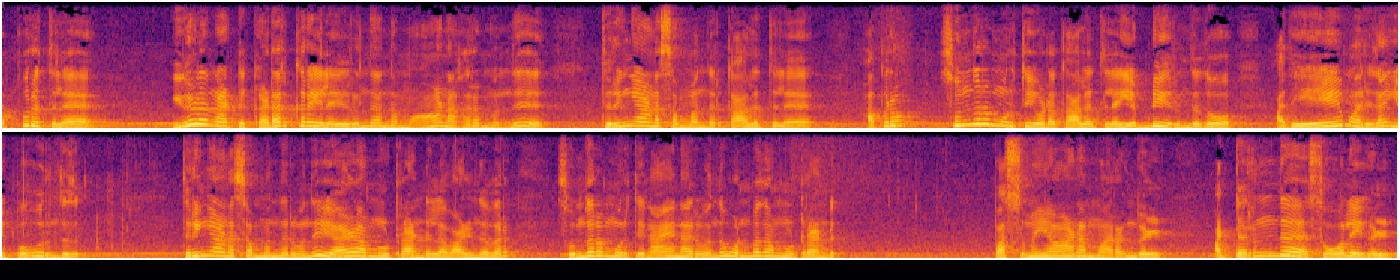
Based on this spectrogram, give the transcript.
அப்புறத்தில் ஈழ நாட்டு கடற்கரையில் இருந்த அந்த மாநகரம் வந்து திருஞான சம்பந்தர் காலத்தில் அப்புறம் சுந்தரமூர்த்தியோட காலத்தில் எப்படி இருந்ததோ அதே மாதிரி தான் இப்போவும் இருந்தது. திருஞான சம்பந்தர் வந்து ஏழாம் நூற்றாண்டில் வாழ்ந்தவர். சுந்தரமூர்த்தி நாயனார் வந்து ஒன்பதாம் நூற்றாண்டு. பசுமையான மரங்கள் அடர்ந்த சோலைகள்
